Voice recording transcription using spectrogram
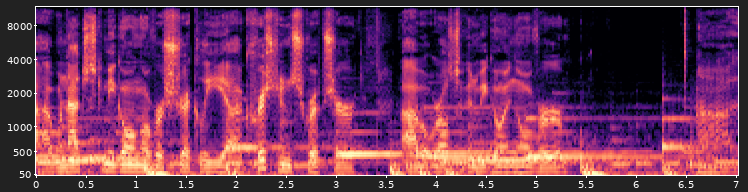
Uh, we're not just going to be going over strictly uh, Christian scripture, uh, but we're also going to be going over uh,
